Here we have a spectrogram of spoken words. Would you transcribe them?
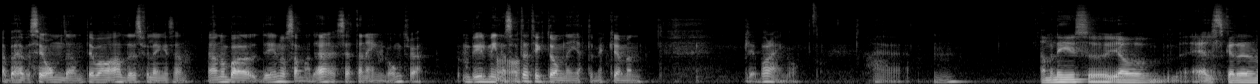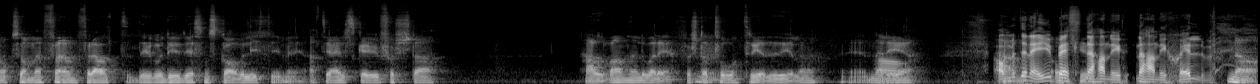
Jag behöver se om den. Det var alldeles för länge sedan. Jag nog bara, det är nog samma där. Jag har sett den en gång tror jag. Jag vill minnas ja. att jag tyckte om den jättemycket men det blev bara en gång. Eh, mm. Ja men det är så, jag älskade den också men framförallt, det är det som skaver lite i mig. Att jag älskar ju första halvan eller vad det är, första mm. två tredjedelarna. Eh, när ja. det är Ja, men den är ju bäst när, han är, när han är själv. No.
